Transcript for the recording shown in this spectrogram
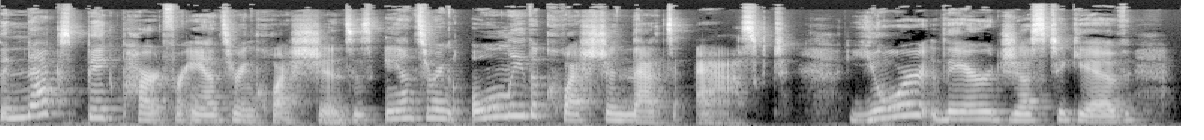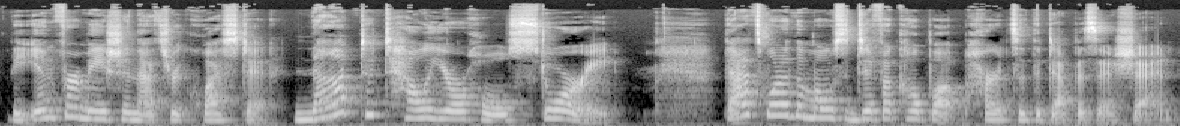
The next big part for answering questions is answering only the question that's asked. You're there just to give the information that's requested, not to tell your whole story. That's one of the most difficult parts of the deposition.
